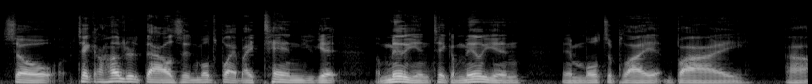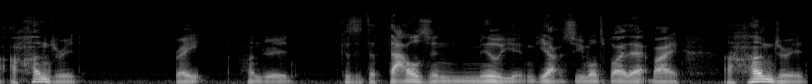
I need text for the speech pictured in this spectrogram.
So take a hundred thousand, multiply it by ten, you get a million. Take a million and multiply it by uh, a uh, hundred, right? Hundred, because it's a thousand million. Yeah, so you multiply that by a hundred.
